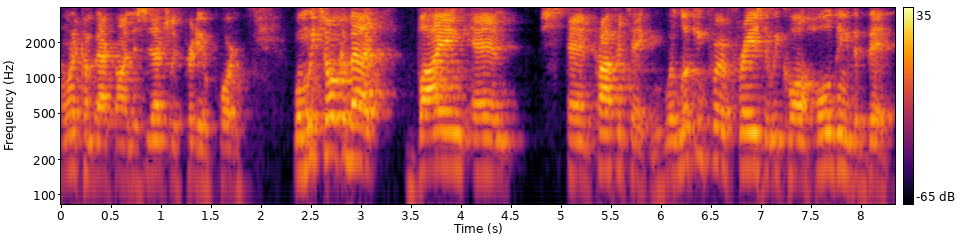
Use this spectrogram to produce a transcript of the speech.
I want to come back on. This is actually pretty important. When we talk about buying and and profit taking. We're looking for a phrase that we call holding the bid.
